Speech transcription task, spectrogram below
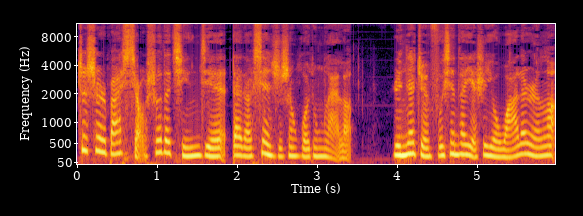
这事儿把小说的情节带到现实生活中来了。人家卷福现在也是有娃的人了，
